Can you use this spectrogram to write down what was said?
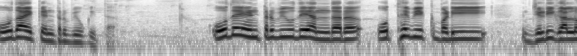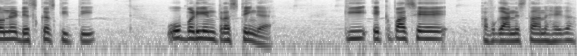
ਉਹਦਾ ਇੱਕ ਇੰਟਰਵਿਊ ਕੀਤਾ। ਉਹਦੇ ਇੰਟਰਵਿਊ ਦੇ ਅੰਦਰ ਉੱਥੇ ਵੀ ਇੱਕ ਬੜੀ, ਜਿਹੜੀ ਗੱਲ ਉਹਨੇ ਡਿਸਕਸ ਕੀਤੀ, ਉਹ ਬੜੀ ਇੰਟਰਸਟਿੰਗ ਹੈ ਕਿ ਇੱਕ ਪਾਸੇ ਅਫਗਾਨਿਸਤਾਨ ਹੈਗਾ।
